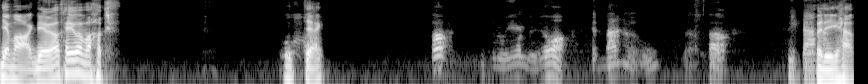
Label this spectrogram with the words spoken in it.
อย่าบอกเดี๋ยวเขาค่อยมาบอก แจ็คหรือหรือก็บอกเป็นบ้านหนูก็มีการสวัสดีครับ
